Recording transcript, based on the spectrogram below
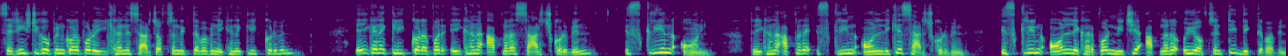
সেটিংসটিকে ওপেন করার পর এইখানে সার্চ অপশান দেখতে পাবেন, এখানে ক্লিক করবেন। এইখানে ক্লিক করার পর এইখানে আপনারা সার্চ করবেন স্ক্রিন অন তো এইখানে আপনারা স্ক্রিন অন লিখে সার্চ করবেন। স্ক্রিন অন লেখার পর নিচে আপনারা ওই অপশানটি দেখতে পাবেন।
